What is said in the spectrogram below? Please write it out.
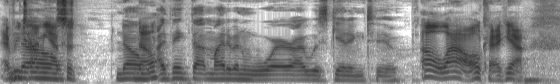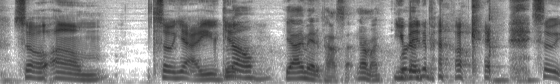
every time he has to. No, No? I think that might have been where I was getting to. Oh wow. Okay. Yeah. So um. So yeah, you get No, yeah, I made it past that. Never mind. You We're made good. it. Okay. So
